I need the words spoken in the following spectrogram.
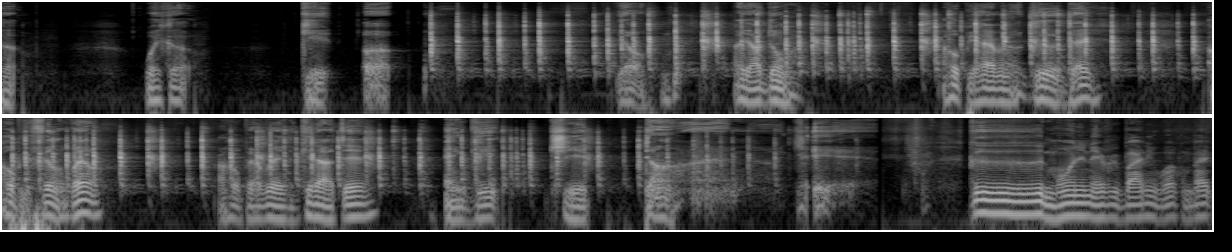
up. Wake up. Get up. Yo, how y'all doing? I hope you're having a good day. I hope you're feeling well. I hope you're ready to get out there and get shit done. Yeah. Good morning, everybody. Welcome back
